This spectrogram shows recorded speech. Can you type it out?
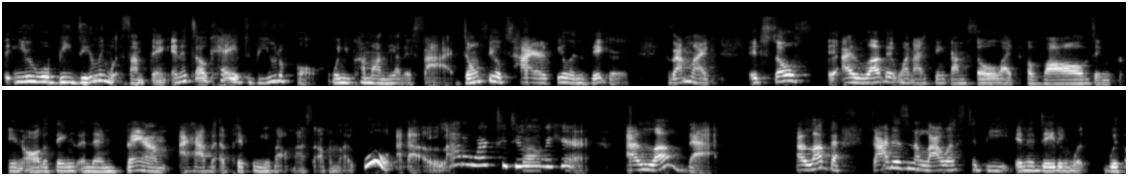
that you will be dealing with something and it's okay it's beautiful when you come on the other side don't feel tired feel invigorated because i'm like it's so i love it when i think i'm so like evolved and in all the things and then bam i have an epiphany about myself i'm like whoa i got a lot of work to do over here i love that I love that. God doesn't allow us to be inundating with with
